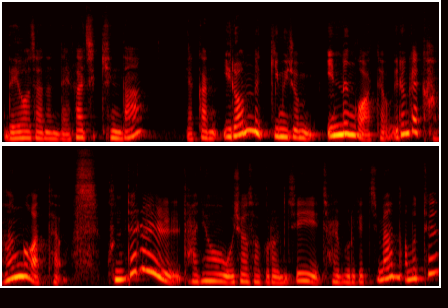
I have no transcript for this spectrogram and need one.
내 여자는 내가 지킨다? 약간 이런 느낌이 좀 있는 것 같아요. 이런 게 강한 것 같아요. 군대를 다녀오셔서 그런지 잘 모르겠지만, 아무튼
